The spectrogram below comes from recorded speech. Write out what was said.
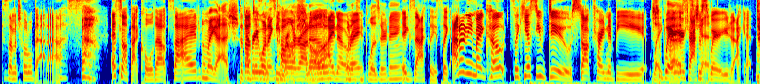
because I'm a total badass. it's not that cold outside. Oh my gosh. But Everyone in Colorado. rational. I know, right? It's blizzarding. Exactly. It's like I don't need my coat. It's like yes, you do. Stop trying to be like Just wear your this. Just wear your jacket.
